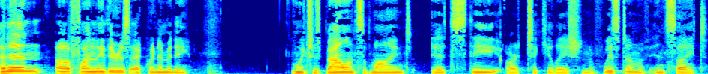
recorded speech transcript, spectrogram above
And then uh, finally, there is equanimity, which is balance of mind. It's the articulation of wisdom, of insight,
